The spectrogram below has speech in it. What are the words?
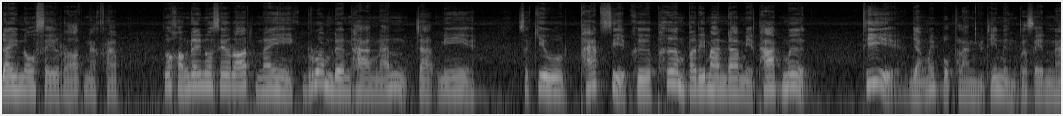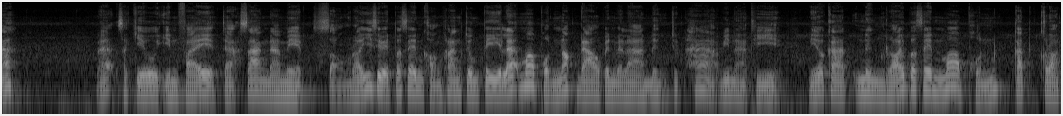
ไดโนเซร s นะครับ ตัวของไดโนเซร s ในร่วมเดินทางนั้นจะมี สกิลพาสซีฟคือเพิ่มปริมาณดาเมจธาตุมืด ที่ยังไม่ปลุกพลังอยู่ที่ 1%นะ และสกิลอินไฟจะสร้างดาเมจ 221%ของพลังโจมตี และมอบผลน็อกดาวน์เป็นเวลา 1.5 วินาที มีโอกาส 100%มอบผลกัดกร่อน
